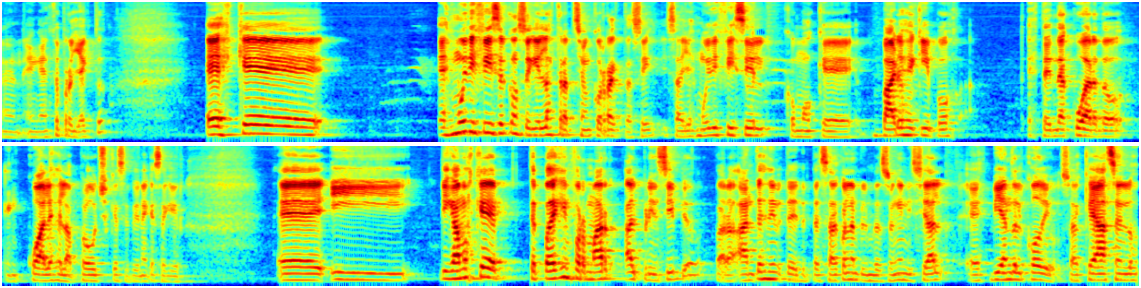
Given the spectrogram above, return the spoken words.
en, en este proyecto. Es que es muy difícil conseguir la abstracción correcta, ¿sí? O sea, y es muy difícil como que varios equipos estén de acuerdo en cuál es el approach que se tiene que seguir. Eh, y digamos que te puedes informar al principio, para, antes de, empezar con la implementación inicial, es viendo el código, o sea, qué hacen los,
